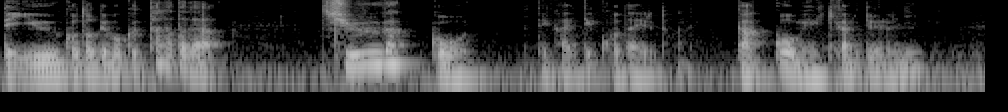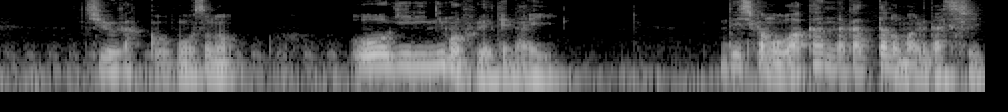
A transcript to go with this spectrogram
ていうことで僕ただただ中学校って書いて答えるとかね。学校名聞かれてるのに中学校もうその大喜利にも触れてない。でしかも分かんなかったの丸出し。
